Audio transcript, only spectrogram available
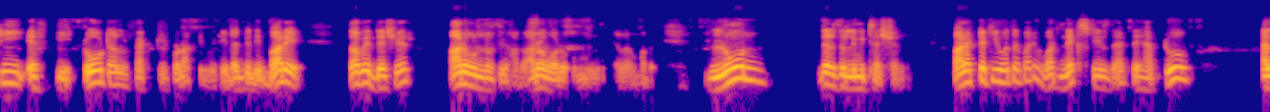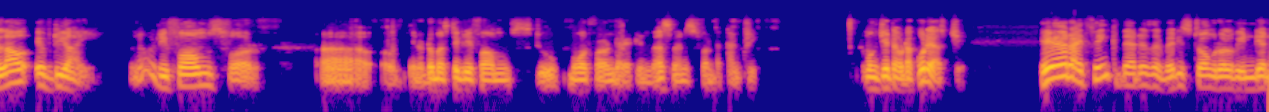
টিএফপি টোটাল ফ্যাক্টর প্রোডাক্টিভিটি এটা যদি বাড়ে, তবে দেশের আরো উন্নতি হবে আরো বড় হবে লোন দের ইজ এ লিমিটেশন আর একটা কি হতে পারে হোয়াট নেক্সট ইজ দ্যাট দে হ্যাভ টু অ্যালাউ এফডিআই you know reforms for uh, you know domestic reforms to more foreign direct investments for the country এবং যেটা ওটা করে আসছে here i think there is a very strong role of indian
